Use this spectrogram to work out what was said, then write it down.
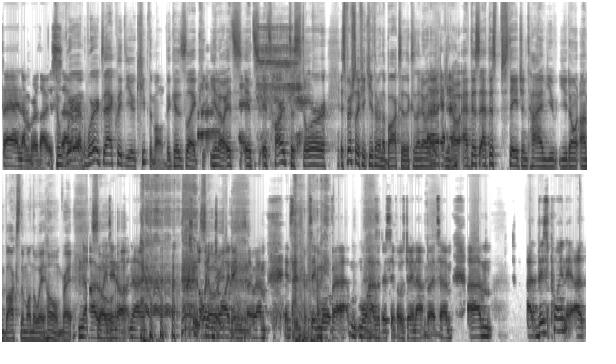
fair number of those. So, So, where um, where exactly do you keep them all? Because like you know, it's it's it's hard to store, especially if you keep them in the boxes. Because I know that Uh, you know at this at this stage in time, you you don't unbox them on the way home, right? No, So- I do not. No, not when So- I'm driving. So um, it's, it's even more of a, more hazardous if I was doing that. But um, um, at this point, at,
